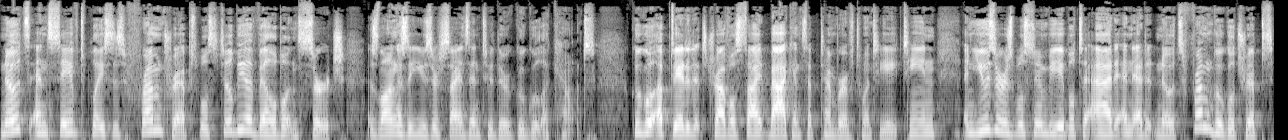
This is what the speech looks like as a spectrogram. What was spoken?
Notes and saved places from Trips will still be available in search as long as a user signs into their Google account. Google updated its travel site back in September of 2018, and users will soon be able to add and edit notes from Google Trips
